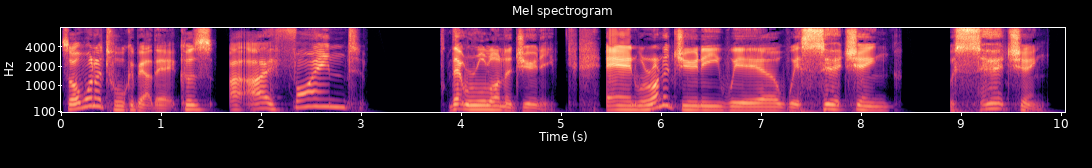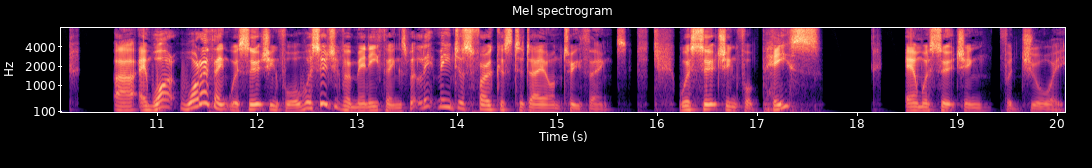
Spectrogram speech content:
So I want to talk about that because I find that we're all on a journey. And we're on a journey where we're searching, we're searching. Uh, and what, what I think we're searching for, we're searching for many things, but let me just focus today on two things. We're searching for peace and we're searching for joy.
